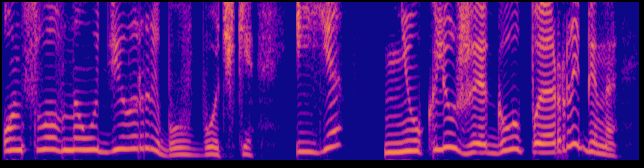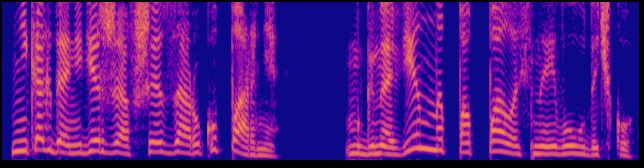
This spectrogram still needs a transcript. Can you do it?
Он словно удил рыбу в бочке, и я, неуклюжая глупая рыбина, никогда не державшая за руку парня, мгновенно попалась на его удочку.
